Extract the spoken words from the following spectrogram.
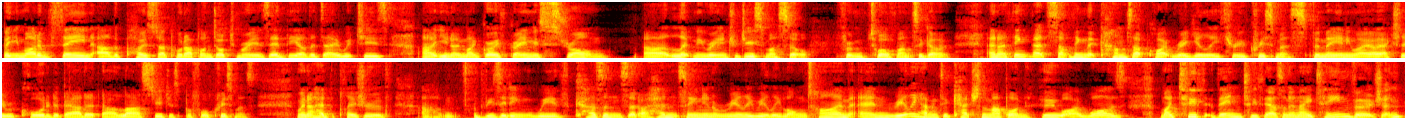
But you might have seen uh, the post I put up on Dr. Maria Z the other day, which is, uh, you know, my growth game is strong. Uh, let me reintroduce myself from 12 months ago. And I think that's something that comes up quite regularly through Christmas for me anyway. I actually recorded about it uh, last year just before Christmas when I had the pleasure of um, visiting with cousins that I hadn't seen in a really, really long time and really having to catch them up on who I was, my two, then 2018 version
